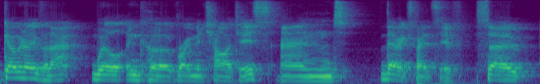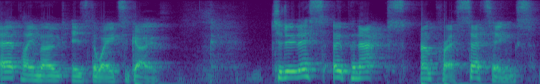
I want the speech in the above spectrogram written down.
going over that will incur roaming charges and they're expensive. So airplane mode is the way to go. To do this, open apps and press settings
